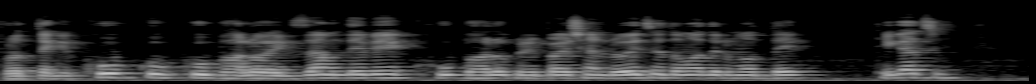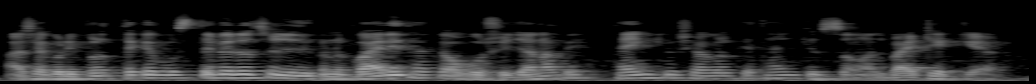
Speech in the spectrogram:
প্রত্যেকে খুব খুব খুব ভালো এক্সাম দেবে, খুব ভালো প্রিপারেশান রয়েছে তোমাদের মধ্যে, ঠিক আছে? আশা করি প্রত্যেকে বুঝতে পেরেছ, যদি কোনো কোয়ারি থাকে অবশ্যই জানাবে। থ্যাংক ইউ সকলকে thank you so much bye take care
